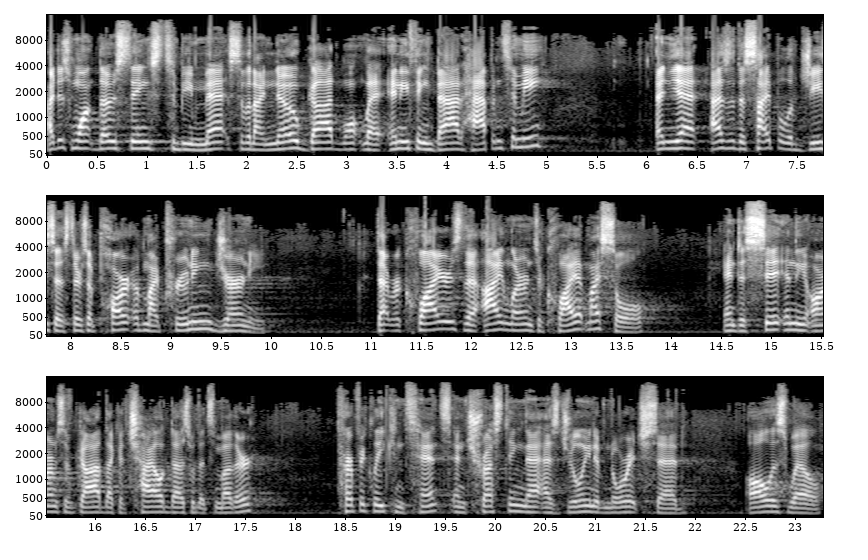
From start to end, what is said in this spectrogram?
I just want those things to be met so that I know God won't let anything bad happen to me. And yet, as a disciple of Jesus, there's a part of my pruning journey that requires that I learn to quiet my soul and to sit in the arms of God like a child does with its mother, perfectly content and trusting that, as Julian of Norwich said, all is well,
